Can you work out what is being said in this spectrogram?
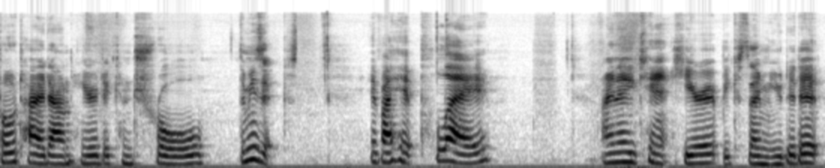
Bowtie down here to control the music. If I hit play, I know you can't hear it because I muted it,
